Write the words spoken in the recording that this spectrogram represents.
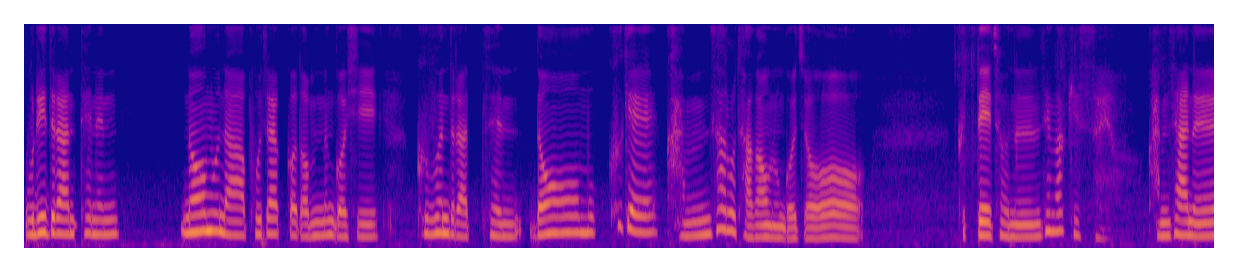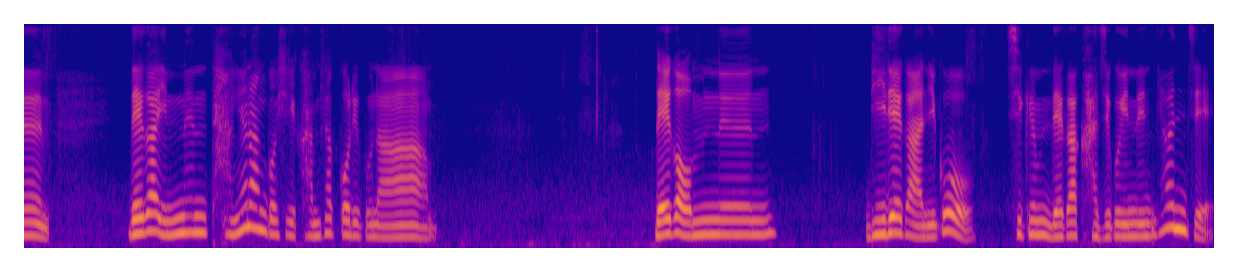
우리들한테는 너무나 보잘 것 없는 것이 그분들한테는 너무 크게 감사로 다가오는 거죠. 그때 저는 생각했어요. 감사는 내가 있는 당연한 것이 감사거리구나. 내가 없는 미래가 아니고 지금 내가 가지고 있는 현재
